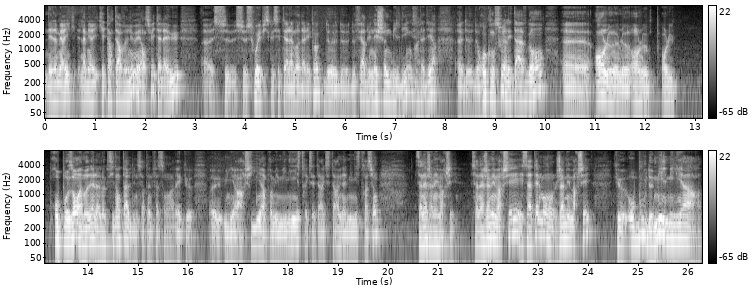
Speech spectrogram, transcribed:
l'Amérique est intervenue et ensuite elle a eu euh, ce, ce souhait, puisque c'était à la mode à l'époque, de, de- de faire du nation building, c'est-à-dire euh, de, de reconstruire l'État afghan euh, en, le, le- en, le, en lui proposant un modèle à l'occidental d'une certaine façon, avec une hiérarchie, un premier ministre, etc., etc., une administration. Ça n'a jamais marché. Ça n'a jamais marché et ça a tellement jamais marché qu'au bout de 1000 milliards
